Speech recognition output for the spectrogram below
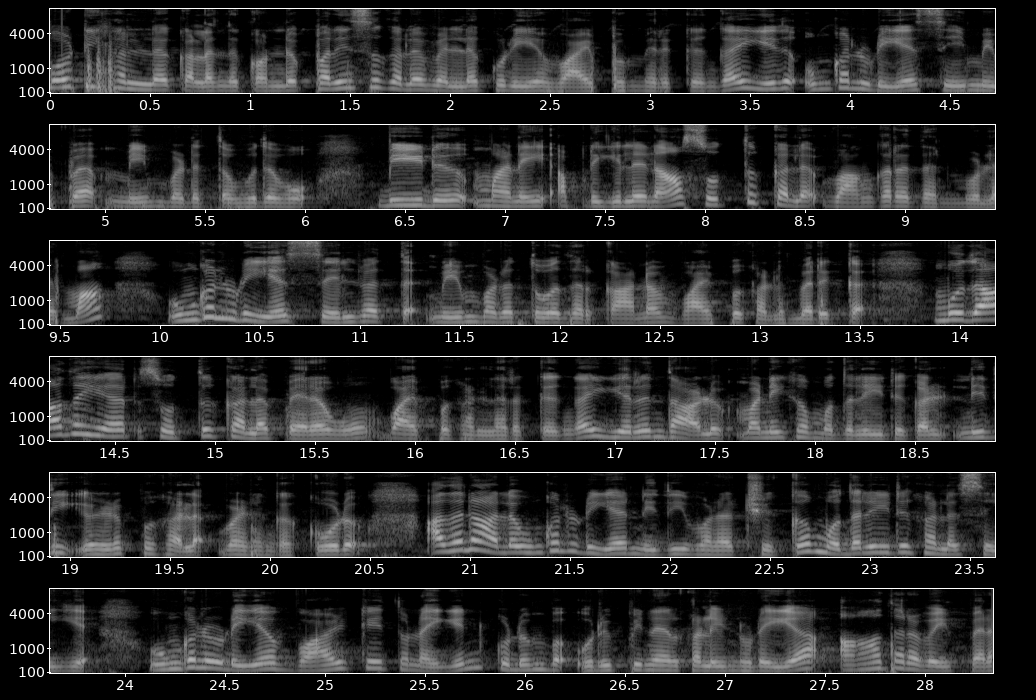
போட்டிகளில் கலந்து கொண்டு பரிசுகளை வெல்லக்கூடிய வாய்ப்பும் இருக்குங்க. இது உங்களுடைய சேமிப்பை மேம்படுத்த உதவும். வீடு மனை அப்படி இல்லைன்னா சொத்துக்களை வாங்குறதன் மூலமாக உங்களுடைய செல்வத்தை மேம்படுத்துவதற்கான வாய்ப்புகளும் இருக்குது முதாதையர் சொத்துக்களை பெறவும் வாய்ப்புகள் இருக்குங்க. இருந்தாலும் வணிக முதலீடுகள் நிதி இழப்புகளை வழங்கக்கூடும். அதனால் உங்களுடைய நிதி வளர்ச்சிக்கு முதலீடுகளை செய்ய உங்களுடைய வாழ்க்கை துணையின் குடும்ப உறுப்பினர்களினுடைய ஆதரவை பெற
